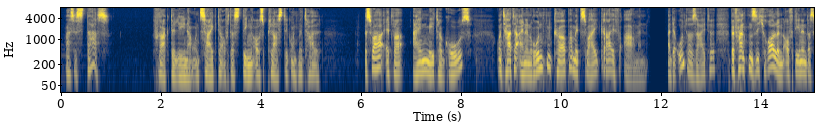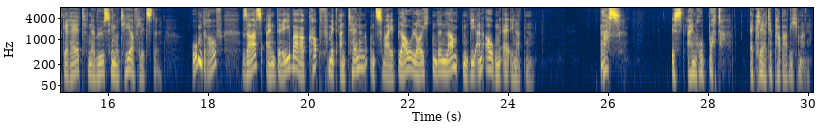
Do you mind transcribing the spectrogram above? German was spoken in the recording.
Was ist das? fragte Lena und zeigte auf das Ding aus Plastik und Metall. Es war etwa ein Meter groß und hatte einen runden Körper mit zwei Greifarmen. An der Unterseite befanden sich Rollen, auf denen das Gerät nervös hin und her flitzte. Obendrauf saß ein drehbarer Kopf mit Antennen und zwei blau leuchtenden Lampen, die an Augen erinnerten. Das ist ein Roboter, erklärte Papa Wichmann.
